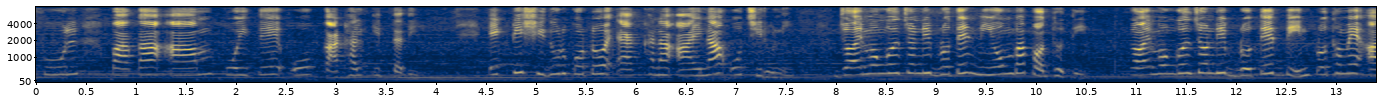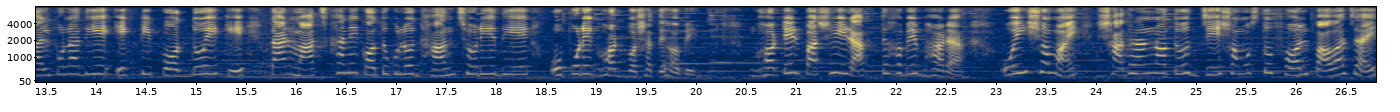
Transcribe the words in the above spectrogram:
ফুল, পাকা আম, পৈতে ও কাঁঠাল ইত্যাদি। একটি সিঁদুর কোটো, একখানা আয়না ও চিরুনি। জয়মঙ্গলচণ্ডী ব্রতের নিয়ম বা পদ্ধতি। জয়মঙ্গলচণ্ডী ব্রতের দিন প্রথমে আলপনা দিয়ে একটি পদ্ম এঁকে তার মাঝখানে কতগুলো ধান ছড়িয়ে দিয়ে ওপরে ঘট বসাতে হবে। ঘটের পাশেই রাখতে হবে ভাড়া। ওই সময় সাধারণত যে সমস্ত ফল পাওয়া যায়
